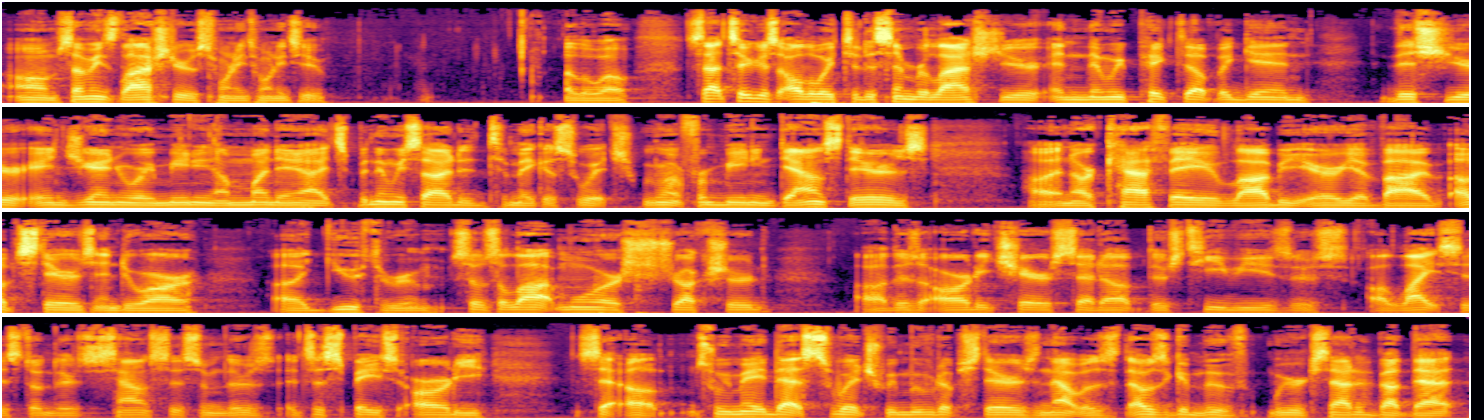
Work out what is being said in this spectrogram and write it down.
Um, so that means last year was 2022. LOL. So that took us all the way to December last year, and then we picked up again this year in January, meeting on Monday nights. But then we decided to make a switch. We went from meeting downstairs uh, in our cafe lobby area vibe upstairs into our uh, youth room. So it's a lot more structured. Uh, there's already chairs set up. There's TVs. There's a light system. There's a sound system. There's it's a space already set up. So we made that switch. We moved upstairs, and that was that was a good move. We were excited about that,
